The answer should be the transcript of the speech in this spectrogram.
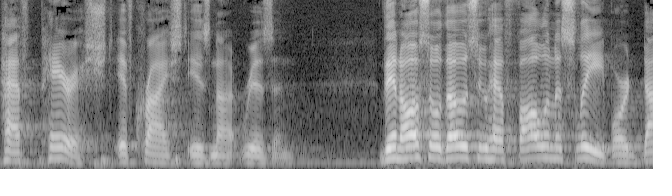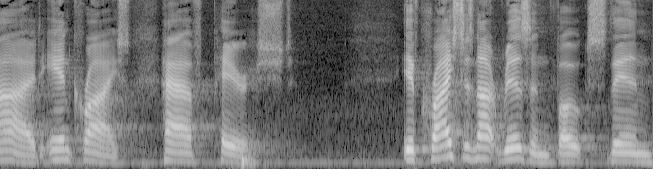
have perished if Christ is not risen. Then also those who have fallen asleep or died in Christ have perished. If Christ is not risen, folks, then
